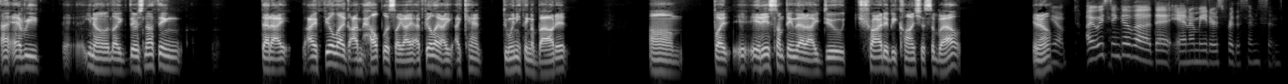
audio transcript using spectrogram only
uh, every uh, you know like there's nothing that i i feel like i'm helpless like i, I feel like I, I can't do anything about it um but it, it is something that I do try to be conscious about. You know? Yeah. I always think of uh, the animators for The Simpsons.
